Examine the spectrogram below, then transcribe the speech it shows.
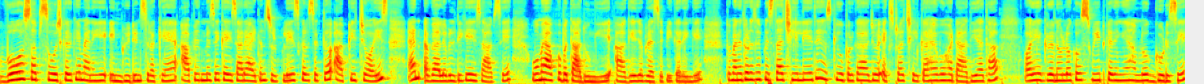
वो सब सोच करके मैंने ये इंग्रेडिएंट्स रखे हैं। आप इनमें से कई सारे आइटम्स रिप्लेस कर सकते हो आपकी चॉइस एंड अवेलेबिलिटी के हिसाब से। वो मैं आपको बता दूँगी आगे जब रेसिपी करेंगे। तो मैंने थोड़े से पिस्ता छील लिए थे, उसके ऊपर का जो एक्स्ट्रा छिलका है वो हटा दिया था। और ये ग्रेनोला को स्वीट करेंगे हम लोग गुड़ से।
